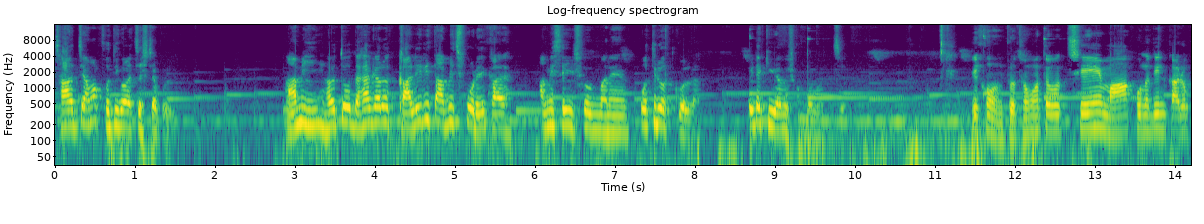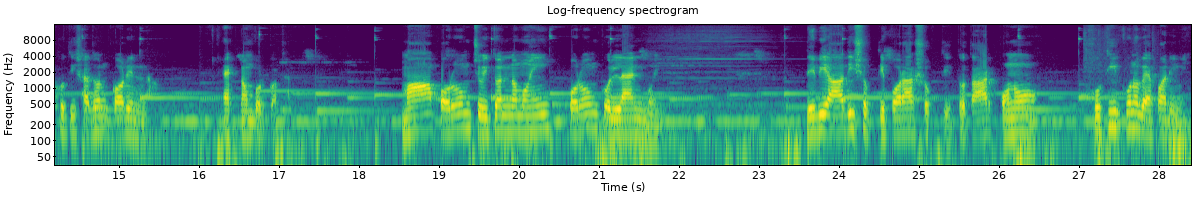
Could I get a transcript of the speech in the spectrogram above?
সাহায্যে আমার ক্ষতি করার চেষ্টা করলেন। আমি হয়তো দেখা গেল কালীরই তাবিজ পরে কা- আমি সেই মানে প্রতিরোধ করলাম। এটা কীভাবে সম্ভব হচ্ছে? দেখুন, প্রথমত হচ্ছে মা কোনোদিন কারও ক্ষতি সাধন করেন না। এক নম্বর কথা। মা পরম চৈতন্যময়ী, পরম কল্যাণময়ী। দেবী আদি শক্তি পরাশক্তি, তো তার কোনো ক্ষতির কোনো ব্যাপারই নেই।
